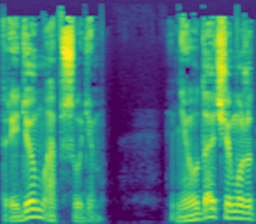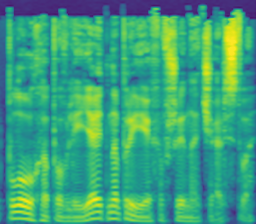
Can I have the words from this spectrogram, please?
Придем, обсудим. Неудача может плохо повлиять на приехавшее начальство.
